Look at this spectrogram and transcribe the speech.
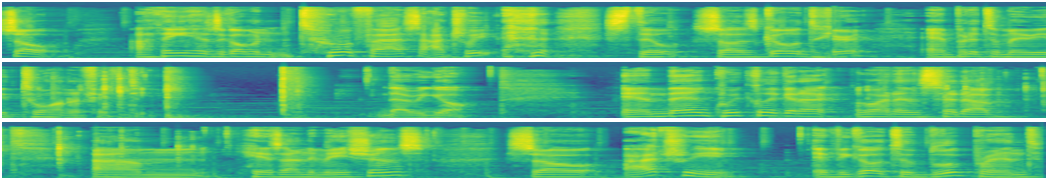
So I think he's going too fast actually. Still. So let's go here and put it to maybe 250 there we go and then quickly gonna go ahead and set up um, his animations. So actually if we go to blueprint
